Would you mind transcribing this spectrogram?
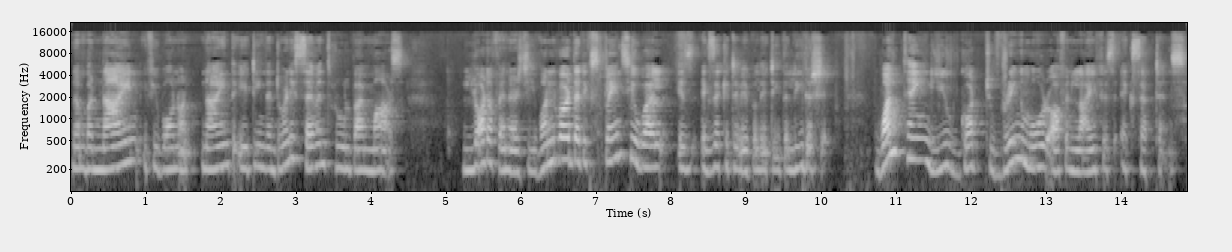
Number 9 if you're born on 9th 18th and 27th ruled by mars. Lot of energy. One word that explains you well is executive ability the leadership. One thing you got to bring more of in life is acceptance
